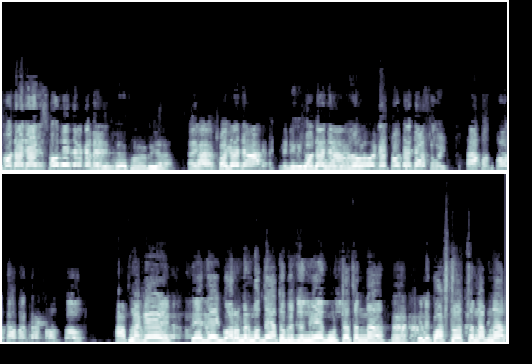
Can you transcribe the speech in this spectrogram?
সোজা যা হ্যাঁ, সোজা যা। সোজা যা। ও, ওটা সোজা যা তুই। এখন কথাবার্তা কম তো। আপনাকে এই যে গরমের মধ্যে এত কিছু নিয়ে ঘুরতেছেন না এটা কষ্ট হচ্ছে না আপনার?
